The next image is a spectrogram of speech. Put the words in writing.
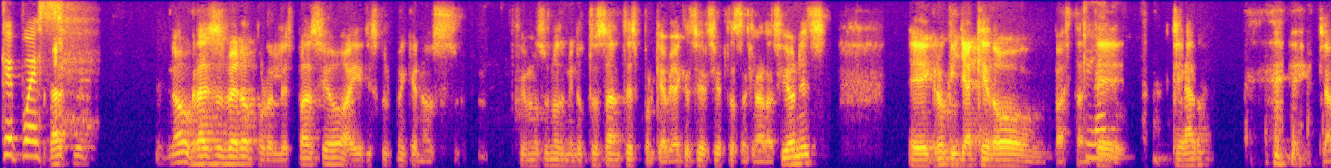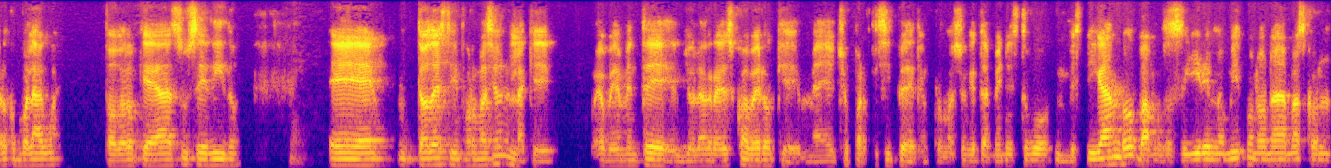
¿Qué pues? No, gracias, Vero, por el espacio. Ahí disculpen que nos fuimos unos minutos antes porque había que hacer ciertas aclaraciones. Eh, creo que ya quedó bastante claro, claro, como el agua, todo lo que ha sucedido. Eh, toda esta información en la que obviamente yo le agradezco a Vero que me ha hecho partícipe de la información que también estuvo investigando. Vamos a seguir en lo mismo, no nada más con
